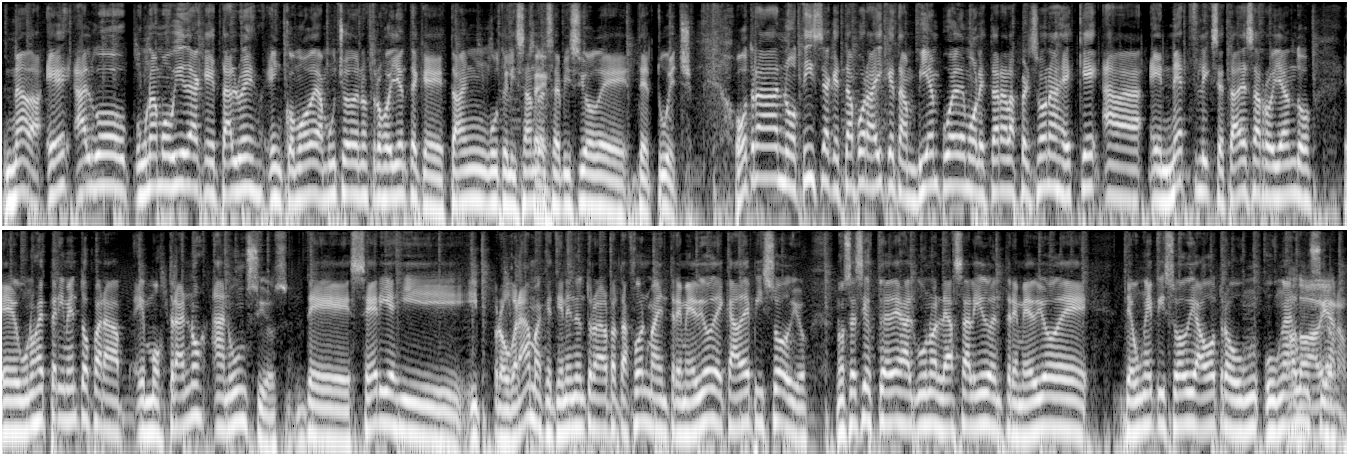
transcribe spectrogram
Nada, es algo, una movida que tal vez incomode a muchos de nuestros oyentes que están utilizando Sí. el servicio de, de Twitch. Otra noticia que está por ahí que también puede molestar a las personas es que ah, en Netflix se está desarrollando eh, unos experimentos para eh, mostrarnos anuncios de series y, y programas que tienen dentro de la plataforma entre medio de cada episodio. No sé si a ustedes a algunos les ha salido entre medio de, de un episodio a otro un, un No, anuncio. todavía no.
